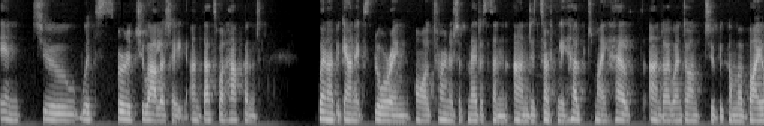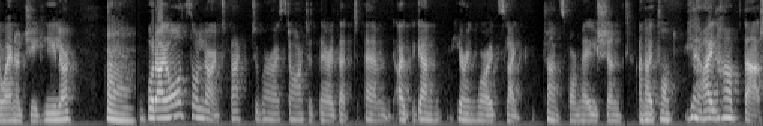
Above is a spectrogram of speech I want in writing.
into with spirituality, and that's what happened when I began exploring alternative medicine, and it certainly helped my health. And I went on to become a bioenergy healer Mm. But I also learned back to where I started there that um, I began hearing words like transformation, and I thought, yeah, I'll have that.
